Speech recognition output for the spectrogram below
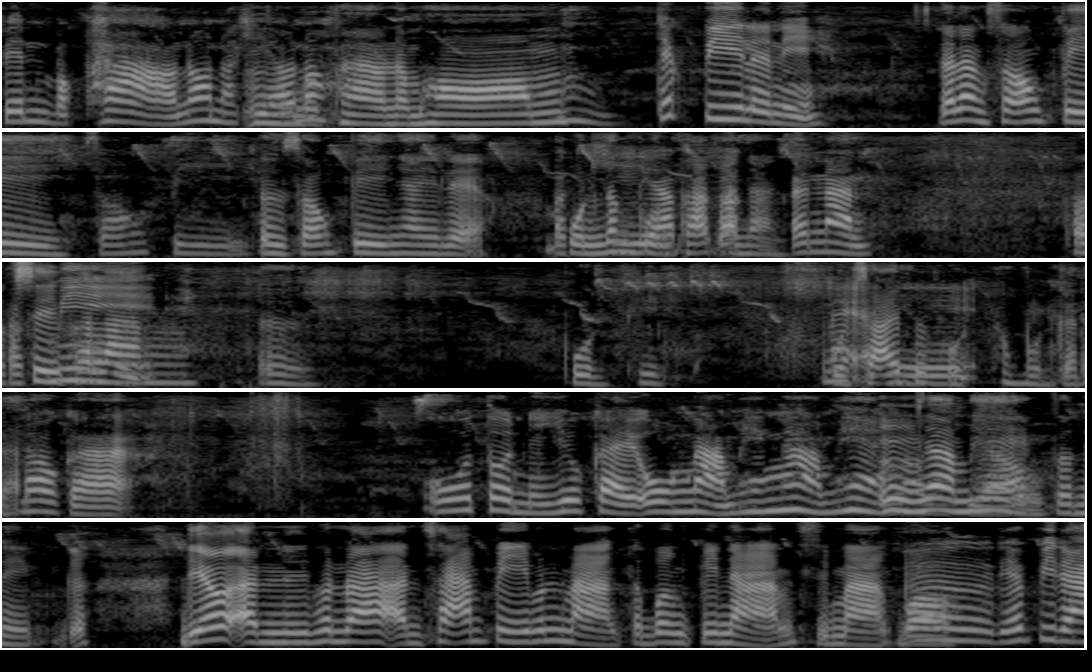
เป็นบักพร้าวเนาะน่ะเขียวมะเนาะพร้าวน้ำหอมอืมจักปีเลยนี่กำลังสองปีสองปีเออสองปีไงแหละผลทั้งผลพักอันนั้นอันนั้นพักซีบักมี่ พลังเออปุ่นพี่ปุ่นซ้ายไปในอันปุ่นนี้ทั้งปุ่นก็ได้ เล่ากะโอ้ต้นนี้อยู่ไก่องค์น้ำแห้งงามแห้งอืมเนะงามเขีแห้ยวงตัวนี้ เดี๋ยวอันนี้เพิ่นว่าอันสามปีมันหมากแต่เบิ่งปีหนามสิหมากบ่เออเดี๋ยวปีหนา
